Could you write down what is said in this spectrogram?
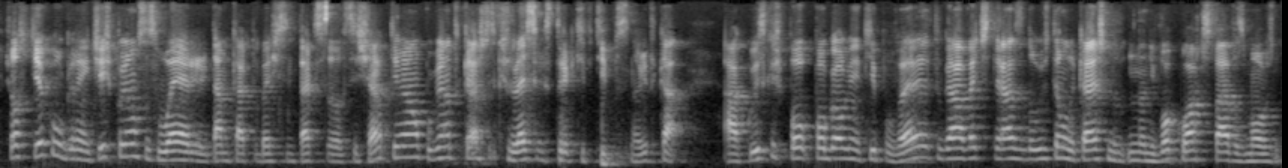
защото ти ако ограничиш, примерно с where или там както беше синтакса в C-Sharp, ти реално погледнато кажеш, че искаш less restrictive tips, нали така? А ако искаш по- по-горни типове, тогава вече трябва задължително да кажеш на, на ниво клас, че това е възможно.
